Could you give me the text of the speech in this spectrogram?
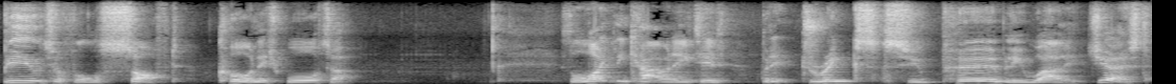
beautiful, soft Cornish water. It's lightly carbonated, but it drinks superbly well. It just,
